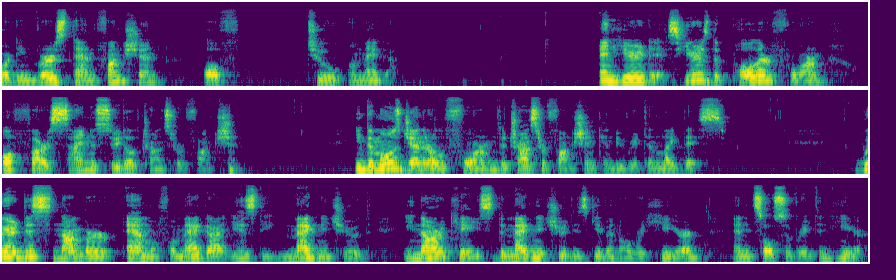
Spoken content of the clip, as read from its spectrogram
or the inverse tan function of 2 omega. And here it is. Here's the polar form of our sinusoidal transfer function. In the most general form, the transfer function can be written like this. Where this number m of omega is the magnitude, in our case, the magnitude is given over here, and it's also written here.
